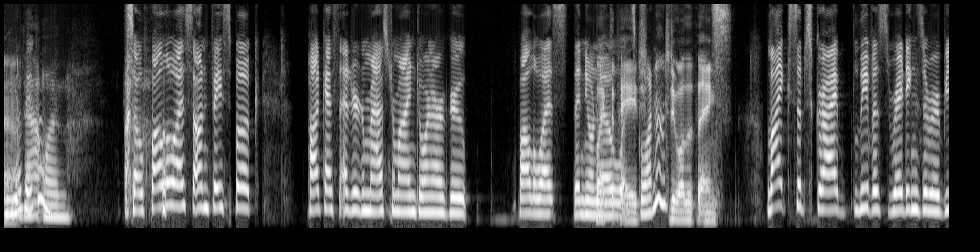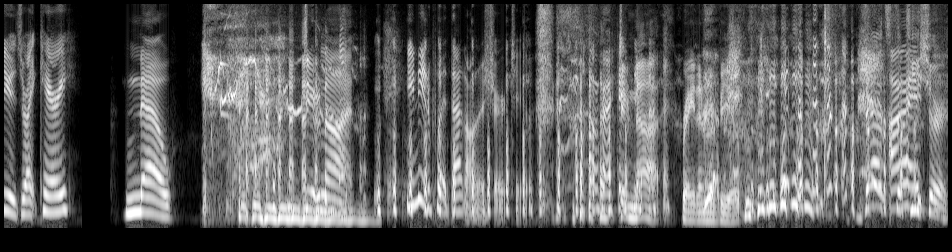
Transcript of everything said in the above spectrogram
Yeah. knew that one. so follow us on Facebook, Podcast Editor Mastermind. Join our group. Follow us, then you'll like know the what's going on. to do all the things. Like, subscribe, leave us ratings and reviews. Right, Carrie? No. Do not. You need to put that on a shirt too. All right. Do not rate and review. That's All the right. T-shirt.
